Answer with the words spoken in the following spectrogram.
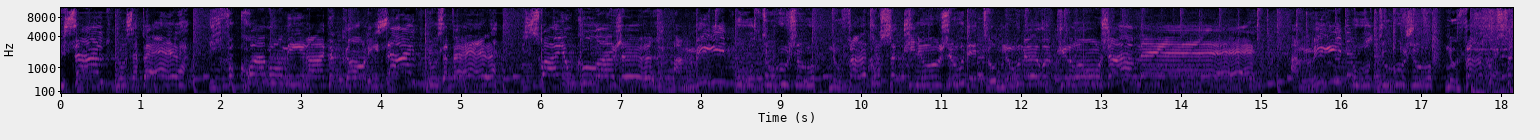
Les Alpes nous appellent, il faut croire au miracle quand les Alpes nous appellent. Et soyons courageux, amis pour toujours. Nous vaincrons ceux qui nous jouent des tours, nous ne reculerons jamais. Amis pour toujours, nous vaincrons ceux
